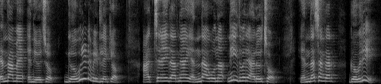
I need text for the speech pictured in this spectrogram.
എന്താമേ എന്ന് ചോദിച്ചോ. ഗൗരിയുടെ വീട്ടിലേക്കോ? അച്ഛനെ ഇതറിഞ്ഞാൽ എന്താകുമെന്ന് നീ ഇതുവരെ ആലോചിച്ചോ? എന്താ ശങ്കർ? ഗൗരി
